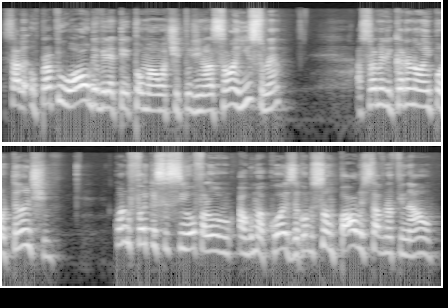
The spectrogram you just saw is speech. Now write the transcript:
Sabe, o próprio UOL deveria ter tomar uma atitude em relação a isso, né? A Sul-Americana não é importante. Quando foi que esse senhor falou alguma coisa? Quando São Paulo estava na final.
